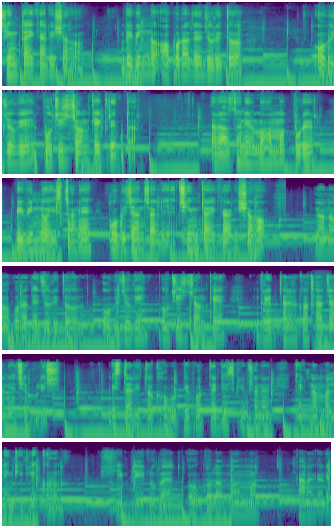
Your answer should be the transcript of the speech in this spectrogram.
ছিনতাইকারী সহ বিভিন্ন অপরাধে জড়িত অভিযোগে পঁচিশ জনকে গ্রেপ্তার। রাজধানীর মোহাম্মদপুরের বিভিন্ন স্থানে অভিযান চালিয়ে ছিনতাইকারী সহ নানা অপরাধে জড়িত অভিযোগে পঁচিশ জনকে গ্রেপ্তারের কথা জানিয়েছে পুলিশ। বিস্তারিত খবরটি পড়তে ডিসক্রিপশনের এক নম্বর লিঙ্কে ক্লিক করুন। শিবলি রুবায়ত ও গোলাম মোহাম্মদ কারাগারে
